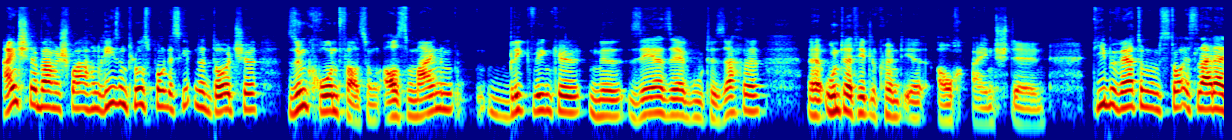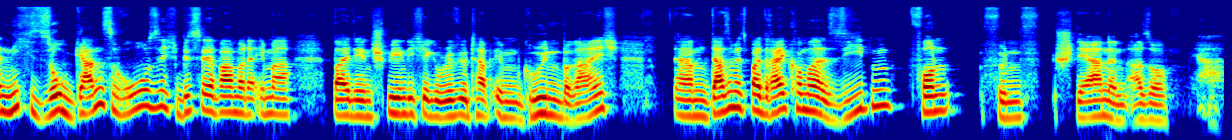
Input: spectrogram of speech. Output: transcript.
Einstellbare Sprachen, Riesenpluspunkt, es gibt eine deutsche Synchronfassung. Aus meinem Blickwinkel eine sehr, sehr gute Sache. Äh, Untertitel könnt ihr auch einstellen. Die Bewertung im Store ist leider nicht so ganz rosig. Bisher waren wir da immer bei den Spielen, die ich hier gereviewt habe, im grünen Bereich. Ähm, da sind wir jetzt bei 3,7 von 5 Sternen. Also ja,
